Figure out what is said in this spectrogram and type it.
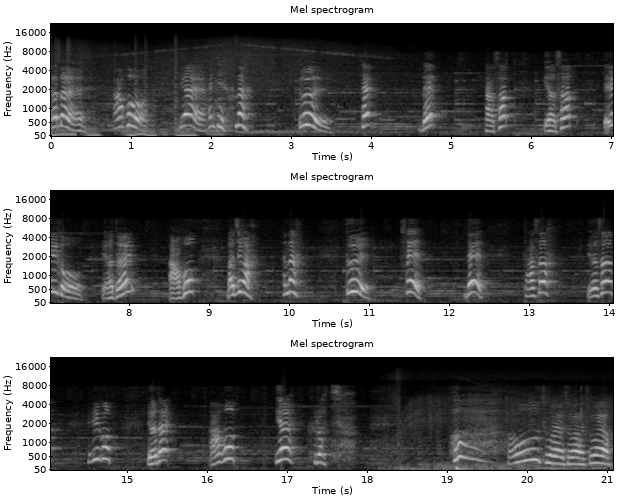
여덟, 아홉, 열! 화이팅! 하나, 둘, 셋, 넷, 다섯, 여섯, 일곱, 여덟, 아홉, 마지막! 하나, 둘, 셋, 넷, 다섯, 여섯, 일곱, 여덟, 아홉, 열! 그렇죠. 후, 좋아요, 좋아요, 좋아요.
